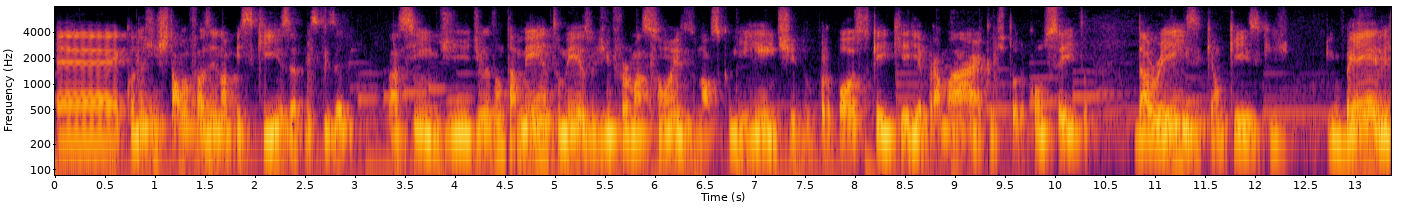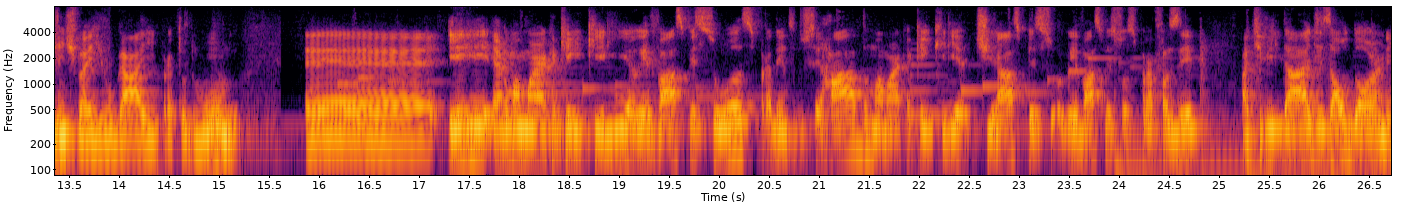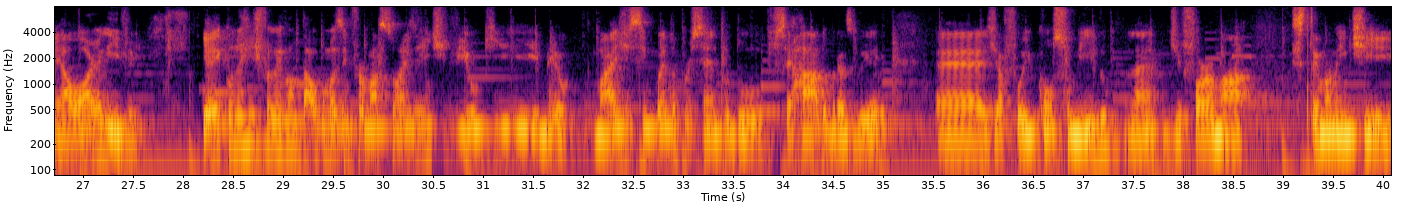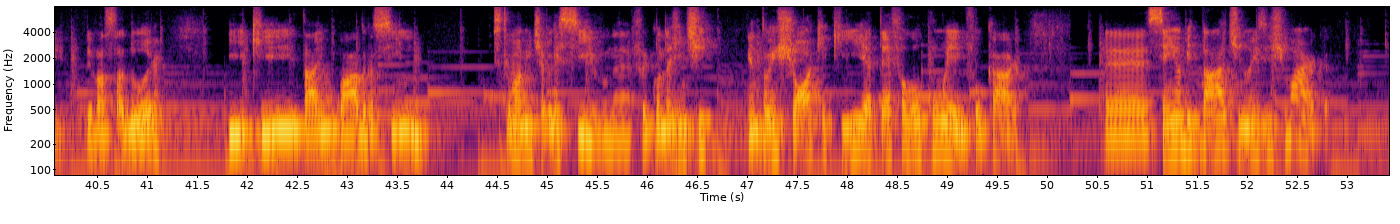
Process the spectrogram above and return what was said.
É, quando a gente estava fazendo a pesquisa, pesquisa assim de, de, levantamento mesmo de informações do nosso cliente, do propósito que ele queria para a marca, de todo o conceito da Raise, que é um case que em breve a gente vai divulgar aí para todo mundo. É, ele era uma marca que ele queria levar as pessoas para dentro do cerrado, uma marca que ele queria tirar as pessoas, levar as pessoas para fazer atividades outdoor, né, ao ar livre. E aí quando a gente foi levantar algumas informações, a gente viu que, meu, mais de 50% do, do cerrado brasileiro é, já foi consumido, né, de forma extremamente devastadora e que está em um quadro assim extremamente agressivo, né? Foi quando a gente entrou em choque aqui e até falou com ele, falou, cara, é, sem habitat não existe marca.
